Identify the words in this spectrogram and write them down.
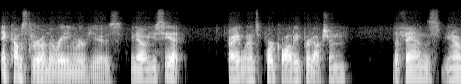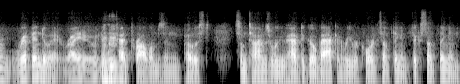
it comes through in the rating reviews. You know, you see it, right? When it's poor quality production, the fans, you know, rip into it, right? Mm-hmm. We've had problems in post sometimes where we've had to go back and re-record something and fix something and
